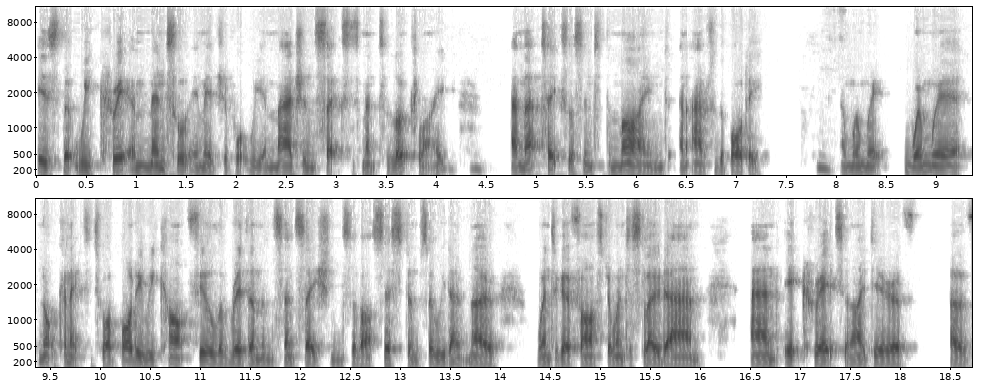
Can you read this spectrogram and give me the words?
is that we create a mental image of what we imagine sex is meant to look like, mm-hmm. and that takes us into the mind and out of the body. Mm-hmm. And when we when we're not connected to our body, we can't feel the rhythm and sensations of our system, so we don't know when to go faster, when to slow down, and it creates an idea of of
